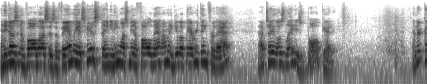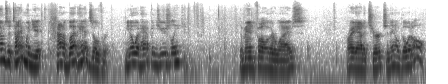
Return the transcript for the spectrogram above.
And he doesn't involve us as a family. It's his thing, and he wants me to follow that. I'm going to give up everything for that. And I tell you, those ladies balk at it. And there comes a time when you kind of butt heads over it. You know what happens usually? The men follow their wives right out of church and they don't go at all.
